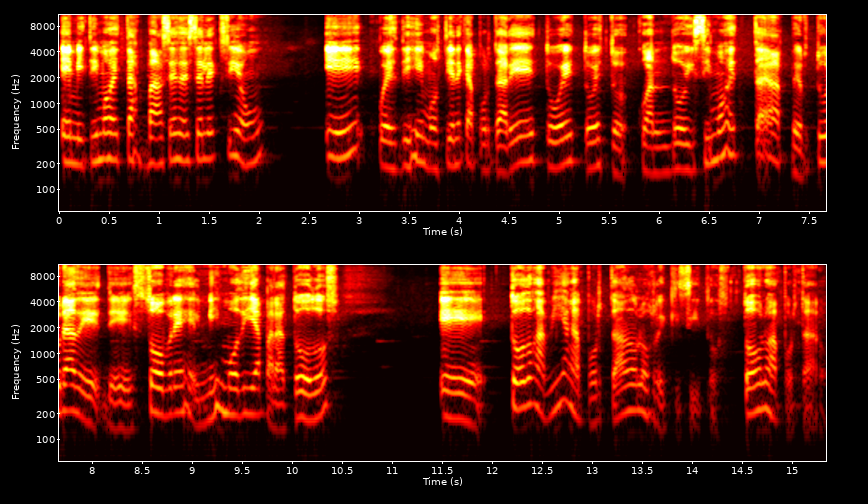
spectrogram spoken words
Emitimos estas bases de selección y pues dijimos, tiene que aportar esto, esto, esto. Cuando hicimos esta apertura de, sobres el mismo día para todos, eh, todos habían aportado los requisitos, todos los aportaron.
